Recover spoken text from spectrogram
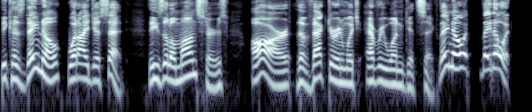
because they know what I just said. These little monsters are the vector in which everyone gets sick. They know it. They know it.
